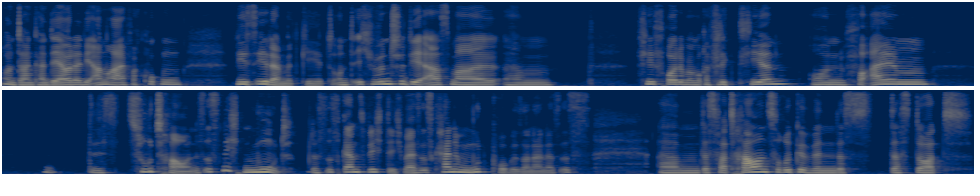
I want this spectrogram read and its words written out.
und dann kann der oder die andere einfach gucken, wie es ihr damit geht. Und ich wünsche dir erstmal ähm, viel Freude beim Reflektieren und vor allem das Zutrauen. Es ist nicht Mut. Das ist ganz wichtig, weil es ist keine Mutprobe, sondern es ist ähm, das Vertrauen zurückgewinnen, dass, dass dort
